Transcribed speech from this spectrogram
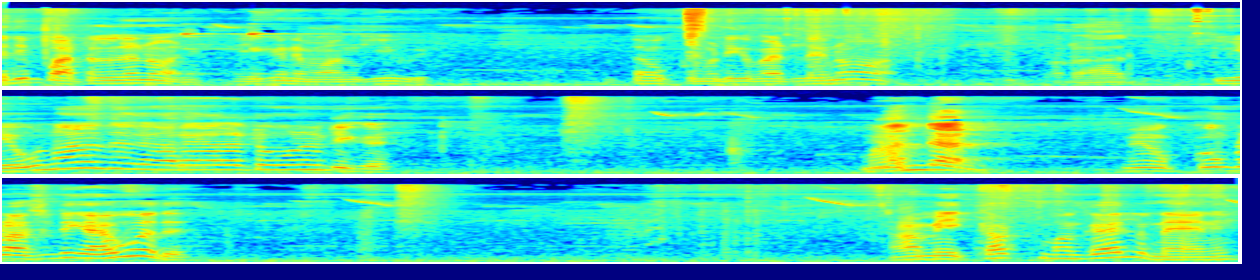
ඉතින් පටලනවනේ. ඒකනේ මං කිව්වේ. නැත්නම් ඔක්කොම ටික පැටලෙනවා. පරාද. කියවුණාද අර යාලට ඕන ටික? මන් දන්න. මේ ඔක්කොම ප්‍රශ්න ටික ඇහුවද? ආ මේ එකක් මං ගෑල්ල නෑනේ.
